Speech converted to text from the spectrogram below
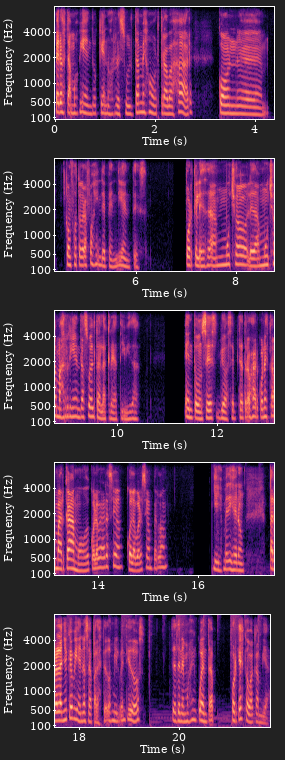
pero estamos viendo que nos resulta mejor trabajar con, eh, con fotógrafos independientes, porque les da mucho, le da mucha más rienda suelta a la creatividad. Entonces yo acepté trabajar con esta marca a modo de colaboración, colaboración, perdón, y ellos me dijeron, para el año que viene, o sea, para este 2022, te tenemos en cuenta porque esto va a cambiar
